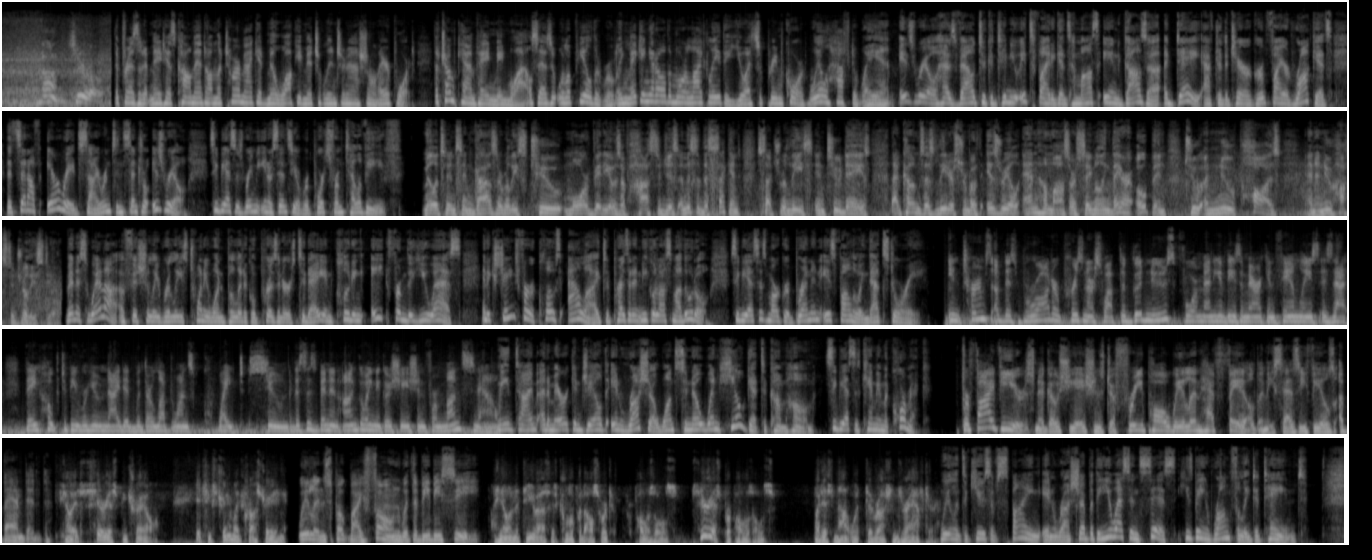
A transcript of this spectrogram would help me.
None. Zero. The president made his comment on the tarmac at Milwaukee Mitchell International Airport. The Trump campaign, meanwhile, says it will appeal the ruling, making it all the more likely the U.S. Supreme Court will have to weigh in. Israel has vowed to continue its fight against Hamas in Gaza a day after the terror group fired rockets that set off air raid sirens in central Israel. CBS's Ramy Inocencio reports from Tel Aviv. Militants in Gaza released two more videos of hostages, and this is the second such release in two days. That comes as leaders from both Israel and Hamas are signaling they are open to a new pause and a new hostage release deal. Venezuela officially released 21 political prisoners today, including eight from the U.S., in exchange for a close ally to President Nicolas Maduro. CBS's Margaret Brennan is following that story. In terms of this broader prisoner swap, the good news for many of these American families is that they hope to be reunited with their loved ones quite soon. This has been an ongoing negotiation for months now. Meantime, an American jailed in Russia wants to know when he'll get to come home. CBS's Cami McCormick. For five years, negotiations to free Paul Whelan have failed, and he says he feels abandoned. You know, it's serious betrayal. It's extremely frustrating. Whelan spoke by phone with the BBC. I know that the U.S. has come up with all sorts of proposals, serious proposals, but it's not what the Russians are after. Whelan's accused of spying in Russia, but the U.S. insists he's being wrongfully detained.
